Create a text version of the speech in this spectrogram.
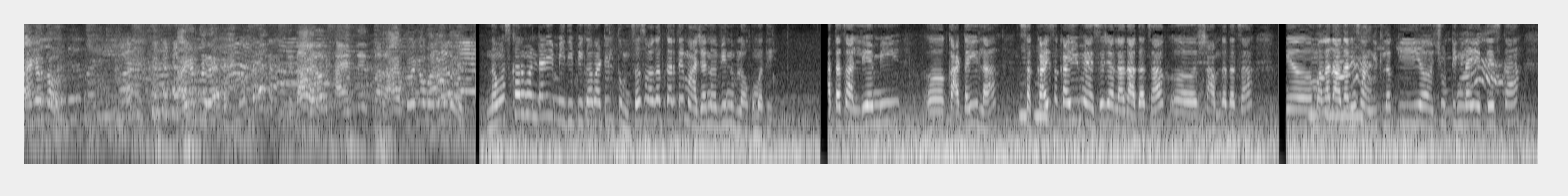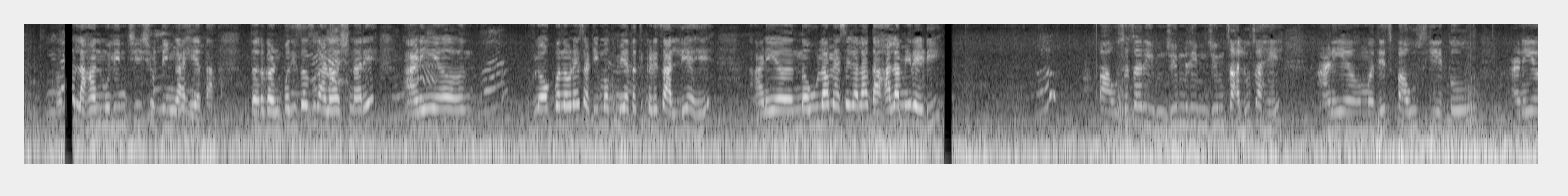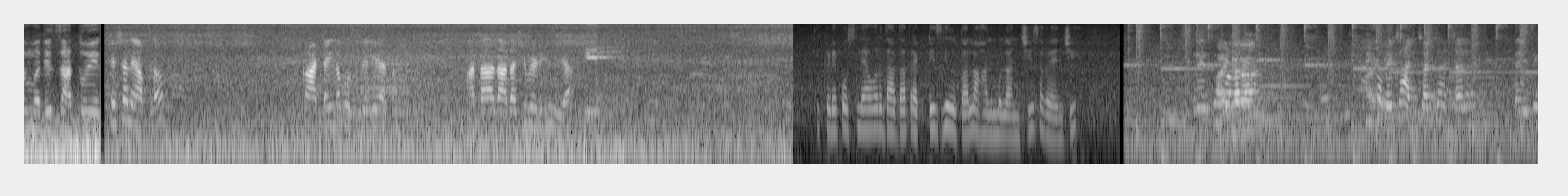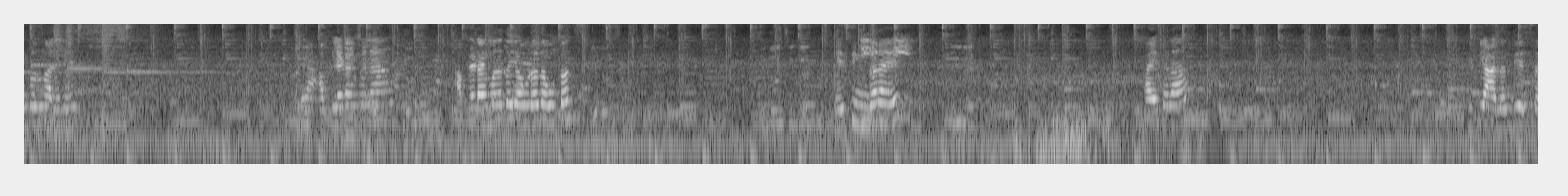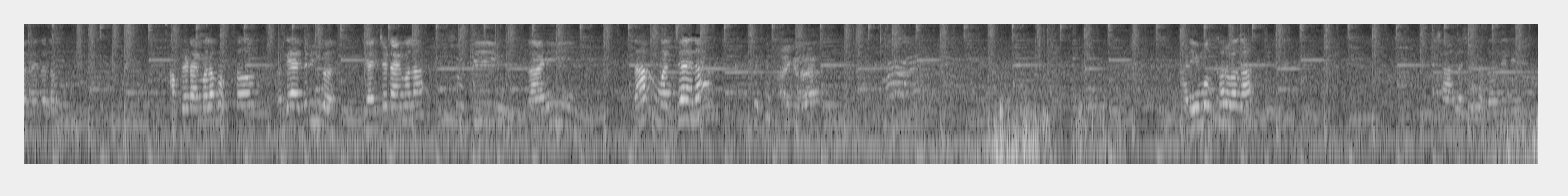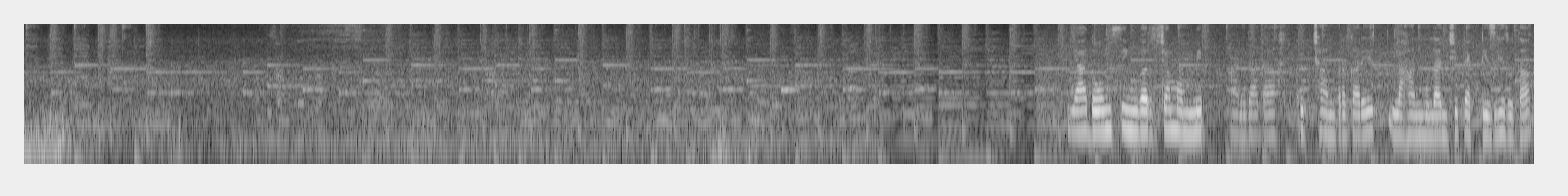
काय करतो? काय करतो रे? खायचंय का बनवतोय? नमस्कार मंडळी मी दीपिका पाटील. तुमचं स्वागत करते माझ्या नवीन ब्लॉगमध्ये आता चालली आहे मी काटईला. सकाळी सकाळी मेसेज आला दादाचा श्यामदादाचा. मला दादाने सांगितलं की शूटिंगला येतेस का? लहान मुलींची शूटिंग आहे आता. तर गणपतीचंच गाणं असणार आहे. आणि व्लॉग बनवण्यासाठी मग मी आता तिकडे चालली आहे. आणि नऊला मेसेज आला दहाला मी रेडी पावसाचा रिमझिम रिमझिम चालूच आहे. आणि मध्येच पाऊस येतो आणि मध्येच जातोय. लोकेशन आहे आपलं? काटाईला पोचलेली आहे आता. आता दादाची वेळ घेऊया. तिकडे पोचल्यावर दादा प्रॅक्टिस घेत होता लहान मुलांची सगळ्यांची. ड्रेसिंग सगळे छान छान छान छान ड्रेसिंग करून आलेले आपल्या टायमाला आपल्या टायमाला तर एवढं नव्हतंच हे सिंगर आहे काय करा. किती आनंदी आहेत सगळेजण. आपल्या टायमाला फक्त गॅदरिंगच यांच्या टायमाला शूटिंग गाणी ना मज्जा आहे ना? काय करा. आणि मखर बघा. छान अशी सजवलेली आहे. या दोन सिंगर्सच्या मम्मी आणि दादा खूप छान प्रकारे लहान मुलांची प्रॅक्टिस घेत होता.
